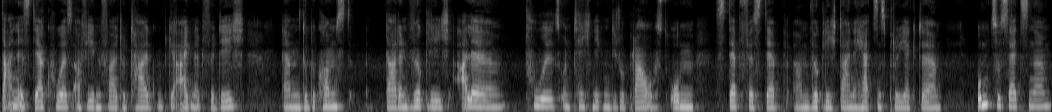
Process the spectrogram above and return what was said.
Dann ist der Kurs auf jeden Fall total gut geeignet für dich. Ähm, du bekommst darin wirklich alle Tools und Techniken, die du brauchst, um Step für Step ähm, wirklich deine Herzensprojekte umzusetzen.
